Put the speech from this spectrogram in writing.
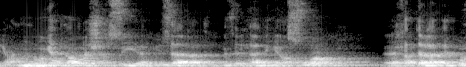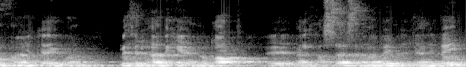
يعني من وجهة نظري الشخصية ازاله مثل هذه الصور حتى لا تكون هنالك أيضا مثل هذه النقاط الحساسة ما بين الجانبين.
